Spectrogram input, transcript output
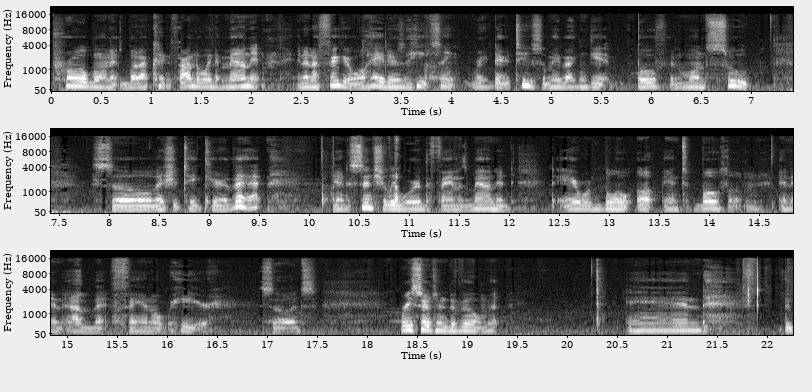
probe on it, but I couldn't find a way to mount it. And then I figured, well, hey, there's a heat sink right there too, so maybe I can get both in one swoop. So that should take care of that. And essentially where the fan is mounted, the air would blow up into both of them, and then out of that fan over here. So it's research and development. And the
